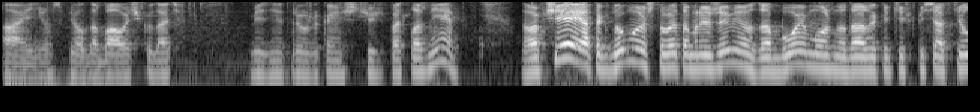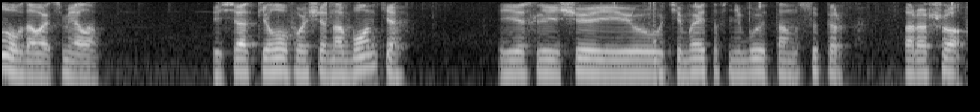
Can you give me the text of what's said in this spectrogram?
Ай, не успел добавочку дать. Без нитры уже, конечно, чуть-чуть посложнее. Но вообще, я так думаю, что в этом режиме за бой можно даже каких 50 килов давать смело. 50 килов вообще на бонке если еще и у тиммейтов не будет там супер хорошо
